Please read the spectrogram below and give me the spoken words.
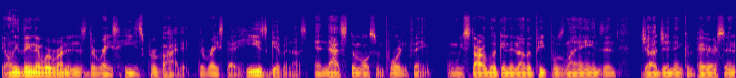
The only thing that we're running is the race he's provided, the race that he's given us. And that's the most important thing. When we start looking in other people's lanes and judging in comparison,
